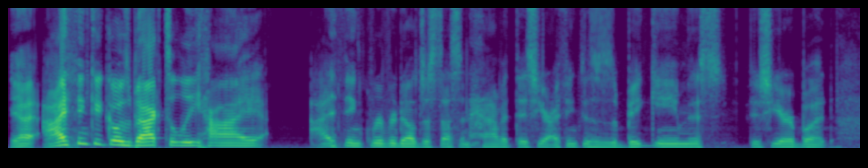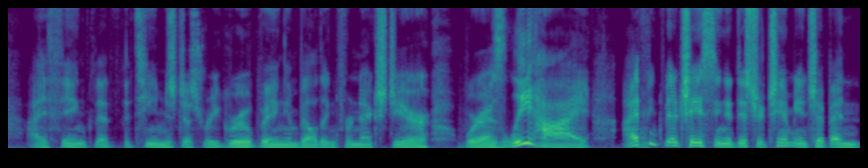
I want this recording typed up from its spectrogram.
Yeah, I think it goes back to Lehigh. I think Riverdale just doesn't have it this year. I think this is a big game this this year, but I think that the team's just regrouping and building for next year. Whereas Lehigh, I think they're chasing a district championship and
